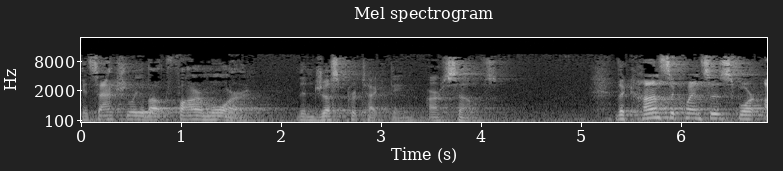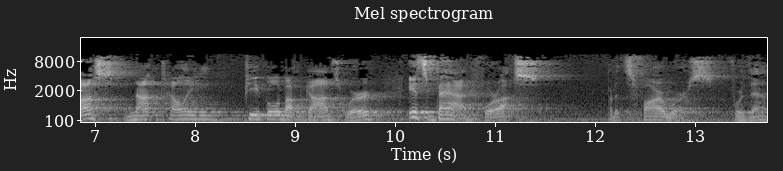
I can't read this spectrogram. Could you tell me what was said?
it's actually about far more than just protecting ourselves. The consequences for us not telling people about God's word, it's bad for us, but it's far worse for them.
